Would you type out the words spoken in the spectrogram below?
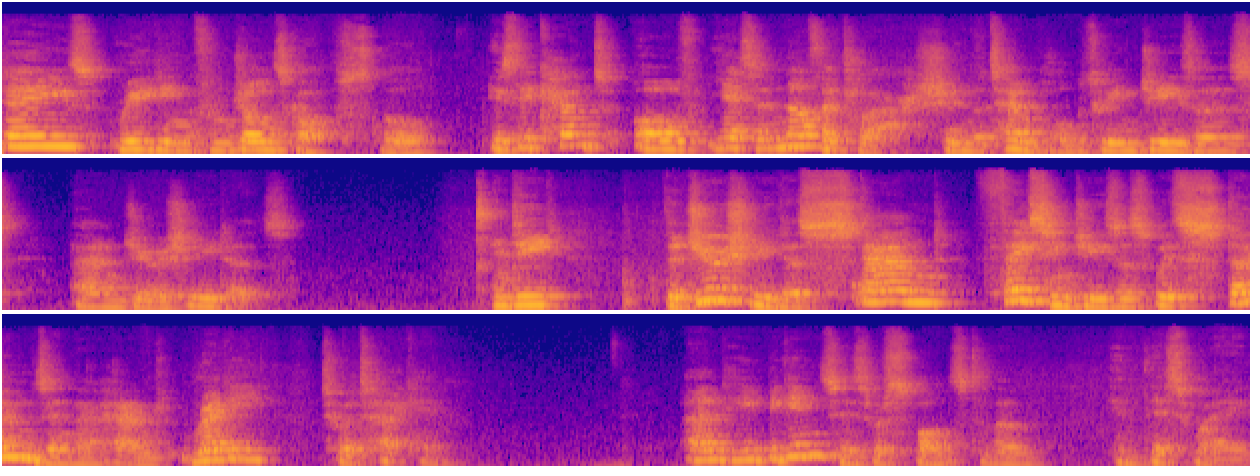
Today's reading from John's Gospel is the account of yet another clash in the temple between Jesus and Jewish leaders. Indeed, the Jewish leaders stand facing Jesus with stones in their hand, ready to attack him. And he begins his response to them in this way.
